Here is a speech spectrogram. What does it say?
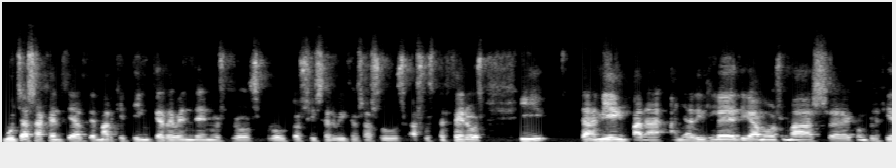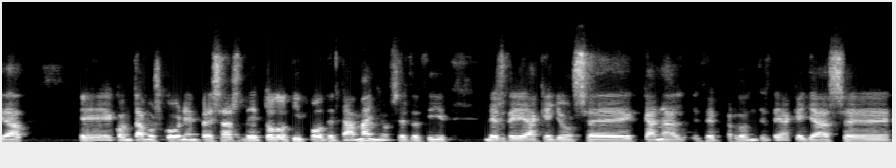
muchas agencias de marketing que revenden nuestros productos y servicios a sus, a sus terceros y también para añadirle, digamos, más complejidad, eh, contamos con empresas de todo tipo de tamaños, es decir, desde aquellos eh, canales, perdón, desde aquellas eh,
